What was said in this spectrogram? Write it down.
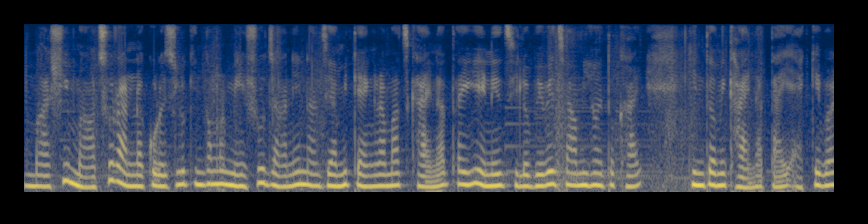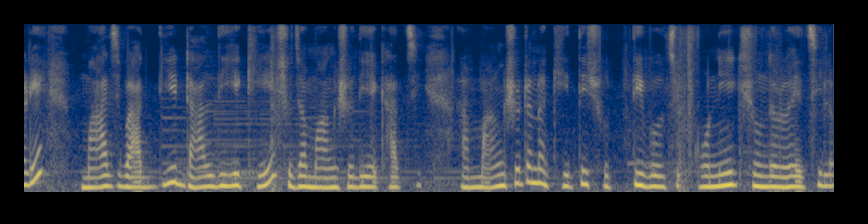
মাসি মাছও রান্না করেছিল, কিন্তু আমার মেশো জানে না যে আমি ট্যাংরা মাছ খাই না, তাই এনেছিল, ভেবেছে আমি হয়তো খাই, কিন্তু আমি খাই না। তাই একেবারে মাছ বাদ দিয়ে ডাল দিয়ে খেয়ে সোজা মাংস দিয়ে খাচ্ছি। আর মাংসটা না খেতে সত্যি বলছি অনেক সুন্দর হয়েছিল।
